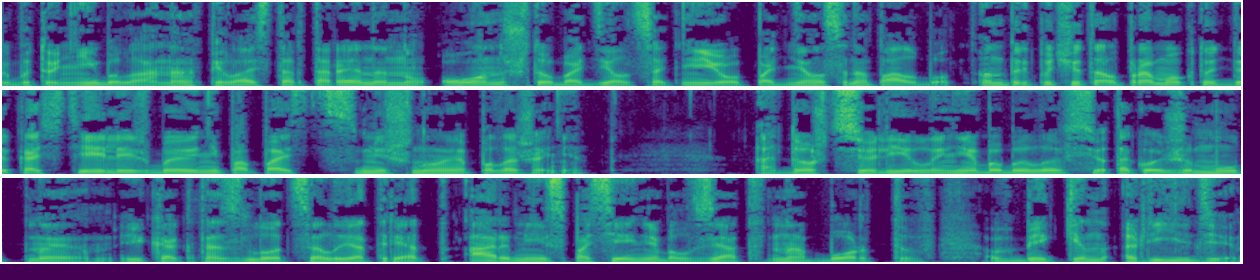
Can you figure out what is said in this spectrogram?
Как бы то ни было, она впилась в Тартарена, но он, чтобы отделаться от нее, поднялся на палубу. Он предпочитал промокнуть до костей, лишь бы не попасть в смешное положение. А дождь все лил, и небо было все такое же мутное, и, как назло, целый отряд армии спасения был взят на борт в, в Беккен-Риде.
